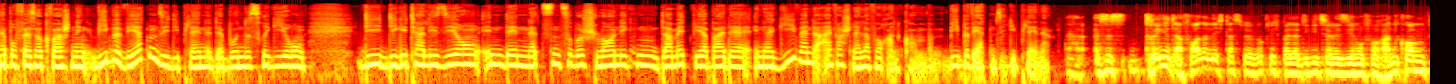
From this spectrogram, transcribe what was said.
Herr Professor Quaschning, wie bewerten Sie die Pläne der Bundesregierung, die Digitalisierung in den Netzen zu beschleunigen, damit wir bei der Energiewende einfach schneller vorankommen? Wie bewerten Sie die Pläne? Es ist dringend erforderlich, dass wir wirklich bei der Digitalisierung vorankommen.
